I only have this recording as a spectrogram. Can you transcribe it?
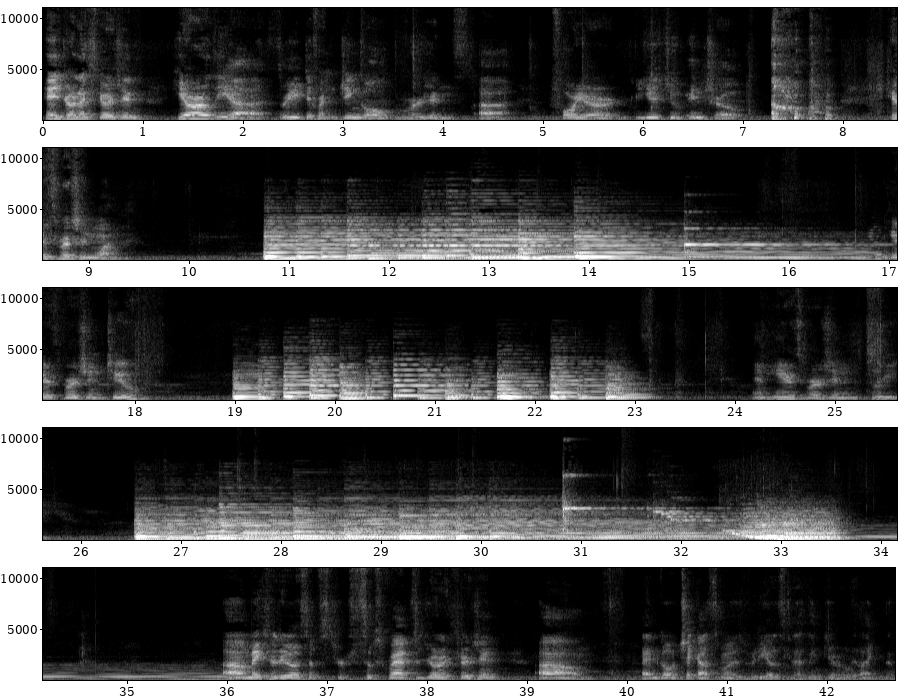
Hey Drone Xcursion, here are the uh, three different jingle versions uh, for your YouTube intro. Here's version one. Here's version two. And here's version three. Uh, make sure to go subs- subscribe to Drone Xcursion um, and go check out some of his videos because I think you'll really like them.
